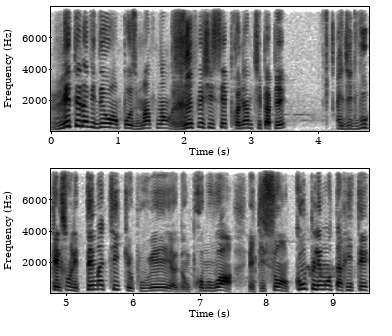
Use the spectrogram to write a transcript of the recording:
mettez la vidéo en pause maintenant, réfléchissez, prenez un petit papier et dites-vous quelles sont les thématiques que vous pouvez euh, donc promouvoir et qui sont en complémentarité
